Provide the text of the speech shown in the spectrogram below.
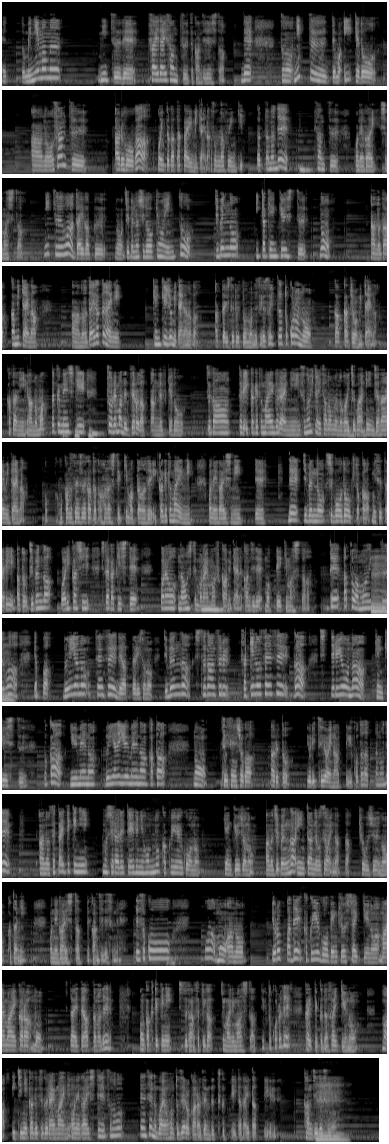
えっと、ミニマム2通で最大3通って感じでした。で、その2通でもいいけど、あの、3通ある方がポイントが高いみたいな、そんな雰囲気だったので、3通お願いしました。2通は大学の自分の指導教員と自分の行った研究室のあの学科みたいな、あの大学内に研究所みたいなのがあったりすると思うんですけど、そういったところの学科長みたいな方にあの全く面識、それまでゼロだったんですけど、出願する1ヶ月前ぐらいにその人に頼むのが一番いいんじゃないみたいな他の先生方と話して決まったので、1ヶ月前にお願いしに行って、で、自分の志望動機とか見せたり、あと自分が割りかし下書きして、これを直してもらえますかみたいな感じで持っていきました。で、あとはもう一通は、やっぱ分野の先生であったり、その自分が出願する先の先生が知ってるような研究室とか、有名な、分野で有名な方の推薦書があるとより強いなっていうことだったので、あの、世界的にも知られている日本の核融合の研究所のあの自分がインターンでお世話になった教授の方にお願いしたって感じですね。でそこはもうあのヨーロッパで核融合を勉強したいっていうのは前々からもう伝えてあったので本格的に出願先が決まりましたっていうところで帰ってくださいっていうのを、まあ、12ヶ月ぐらい前にお願いしてその先生の場合は本当ゼロから全部作っていただいたっていう感じですね。うん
